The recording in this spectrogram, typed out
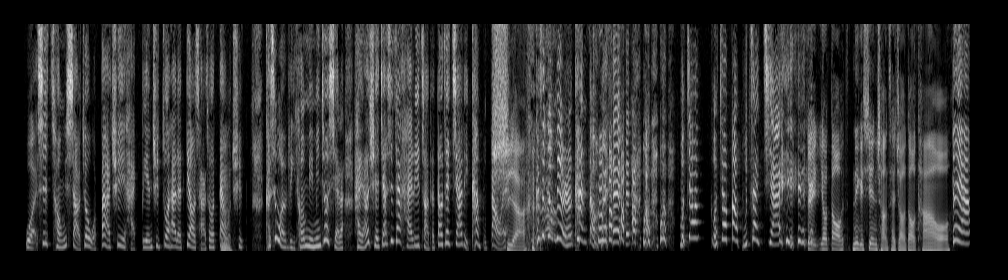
我是从小就我爸去海边去做他的调查，说带我去。嗯、可是我里头明明就写了，海洋学家是在海里找得到，在家里看不到、欸。哎，是啊。可是都没有人看懂、欸。我我我家。我叫爸不在家耶，对，要到那个现场才找到他哦。对啊，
